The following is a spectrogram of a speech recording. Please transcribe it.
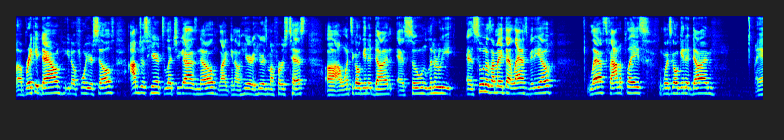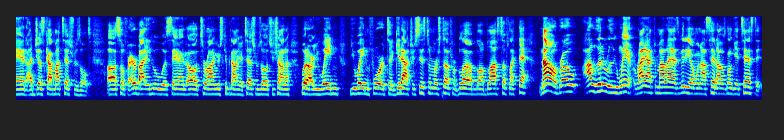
uh, break it down, you know, for yourselves. I'm just here to let you guys know, like, you know, here, here's my first test. Uh, I went to go get it done as soon, literally, as soon as I made that last video, left, found a place, went to go get it done, and I just got my test results. Uh, so for everybody who was saying, oh, Teron, you're skipping out your test results, you're trying to, what are you waiting? You waiting for it to get out your system or stuff or blah, blah, blah, stuff like that. No, bro, I literally went right after my last video when I said I was going to get tested.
